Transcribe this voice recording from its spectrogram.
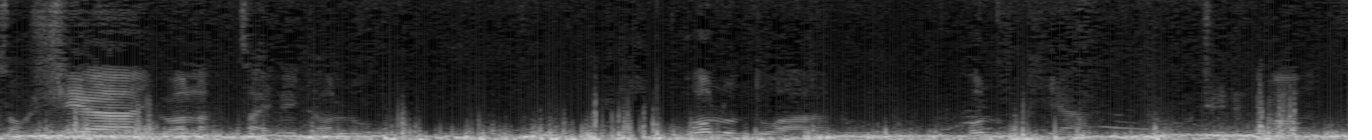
dầu xe vừa là chạy nên đó luôn có luôn tua có luôn kia chỉ được ngon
